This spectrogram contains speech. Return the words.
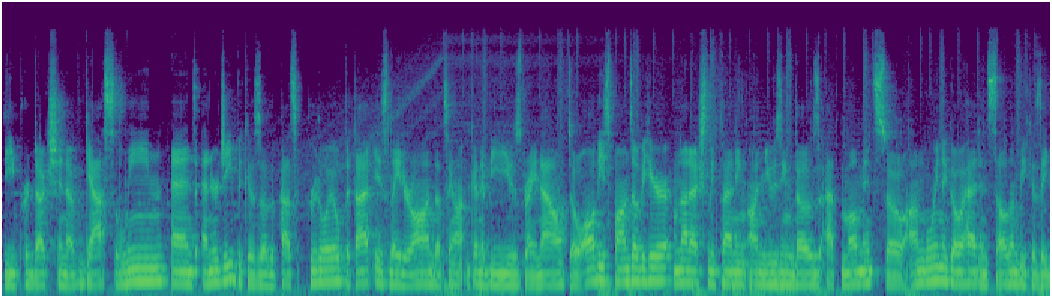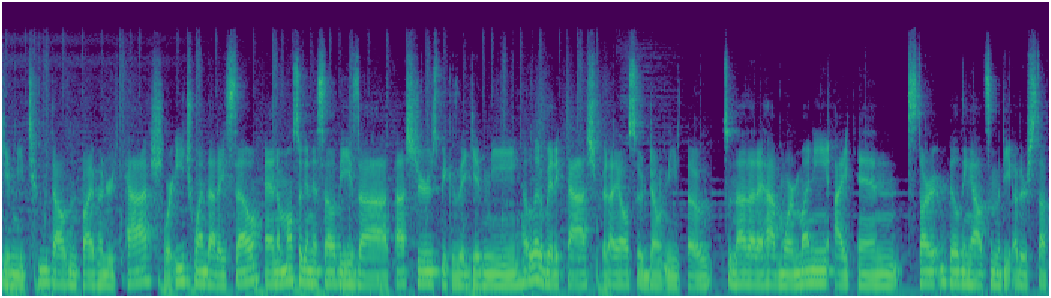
the production of gasoline and energy because of the passive crude oil, but that is later on. That's not going to be used right now. So all these ponds over here, I'm not actually planning on using those at the moment. So I'm going to go ahead and sell them because they give me 2,500 cash for each one that I sell. And I'm also going to sell these uh, pastures because they give me a little bit of cash, but I also don't need those. So now that I have more money, I can start building out some of the other stuff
